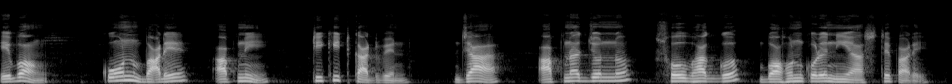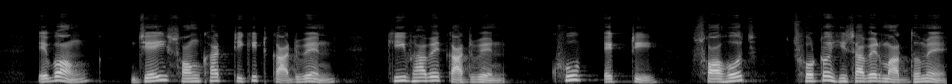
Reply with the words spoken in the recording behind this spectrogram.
এবং কোন বারে আপনি টিকিট কাটবেন যা আপনার জন্য সৌভাগ্য বহন করে নিয়ে আসতে পারে এবং যেই সংখ্যার টিকিট কাটবেন, কীভাবে কাটবেন খুব একটি সহজ, ছোট হিসাবের মাধ্যমে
